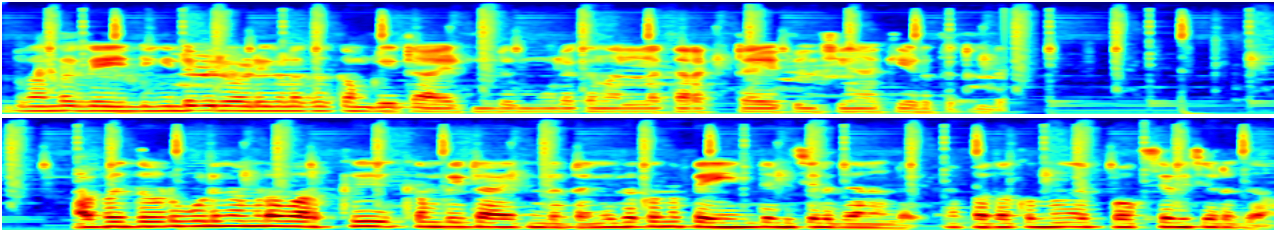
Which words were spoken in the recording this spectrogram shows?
അപ്പോൾ നമ്മുടെ ഗ്രൈൻഡിങ്ങിന്റെ പരിപാടികളൊക്കെ കംപ്ലീറ്റ് ആയിട്ടുണ്ട്. മൂലൊക്കെ നല്ല കറക്റ്റായി ഫിനിഷിംഗ് ആക്കി എടുത്തിട്ടുണ്ട്. അപ്പോൾ ഇതോടുകൂടി നമ്മുടെ വർക്ക് കംപ്ലീറ്റ് ആയിട്ടുണ്ട് കേട്ടോ ഇതൊക്കെ ഒന്ന് പെയിന്റ് അടിച്ചെടുക്കാനുണ്ട്. അപ്പോൾ അതൊക്കെ ഒന്ന് എപ്പോക്സി അടിച്ചെടുക്കാം.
